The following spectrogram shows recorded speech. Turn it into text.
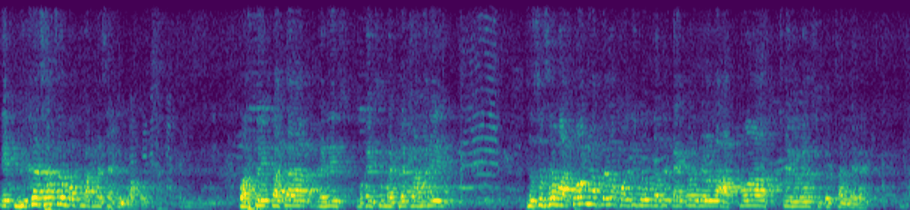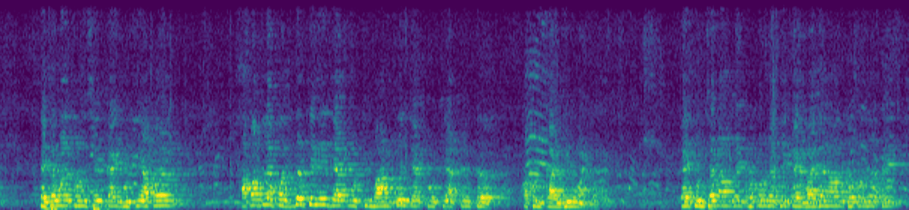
एक विकासाचं मत मागण्यासाठी उभा आहोत. वास्तविक आता गणेश मगाशी म्हटल्याप्रमाणे जसं जसं वातावरण आपल्याला पॉझिटिव्ह होत जातं काही काही वेळेला अफवा वेगवेगळ्या सुटत चाललेल्या आहेत. त्याच्यामुळे थोडेसे काही गोष्टी आपण आपापल्या पद्धतीने ज्या गोष्टी मानतो त्या गोष्टी अत्यंत आपण काळजीने मांडल्या पाहिजे. काही तुमच्या नावावर काही खपर जाते काही माझ्या नावावर खपर जाते?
